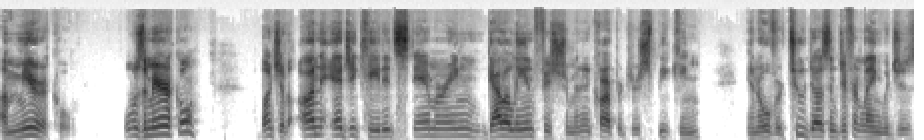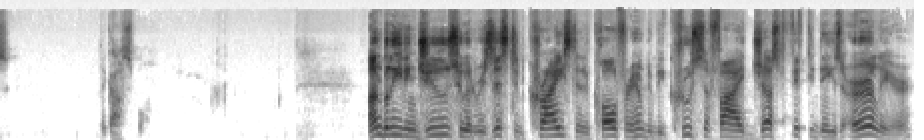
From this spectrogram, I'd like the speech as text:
a miracle. What was the miracle? A bunch of uneducated, stammering Galilean fishermen and carpenters speaking in over two dozen different languages the gospel. Unbelieving Jews who had resisted Christ and had called for him to be crucified just 50 days earlier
